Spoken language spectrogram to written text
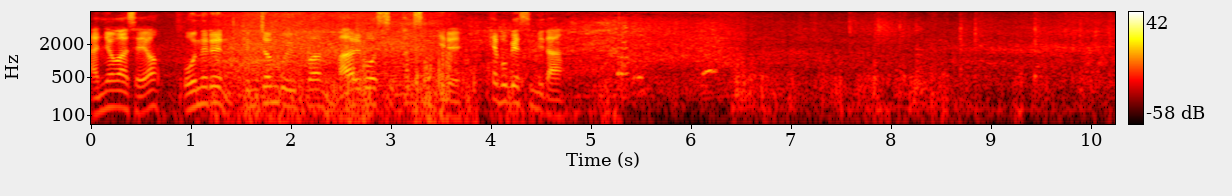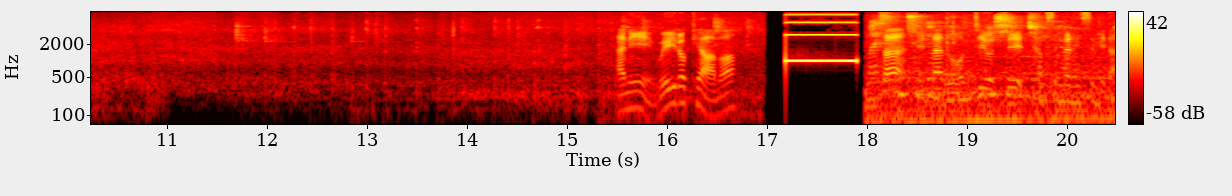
안녕하세요. 오늘은 금정구 6번 마을버스 탑승기를 해보겠습니다. 아니 왜 이렇게 안 와? 자 일단 어찌어찌 탑승을 했습니다.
